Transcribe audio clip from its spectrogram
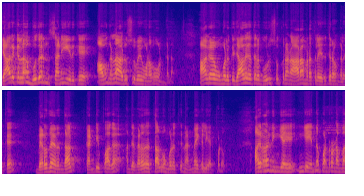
யாருக்கெல்லாம் புதன் சனி இருக்குது அவங்கெல்லாம் அறுசுவை உணவு உண்கலாம் ஆக உங்களுக்கு ஜாதகத்தில் குரு சுக்கரன் ஆறாம் இடத்துல இருக்கிறவங்களுக்கு விரதம் இருந்தால் கண்டிப்பாக அந்த விரதத்தால் உங்களுக்கு நன்மைகள் ஏற்படும். அதனால் நீங்கள் இங்கே என்ன பண்ணுறோம் நம்ம?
